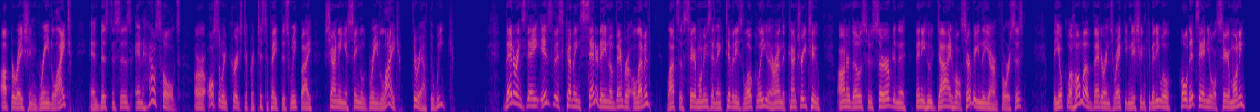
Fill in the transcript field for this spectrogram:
Operation Green Light, and businesses and households are also encouraged to participate this week by shining a single green light throughout the week. Veterans Day is this coming Saturday, November 11th. Lots of ceremonies and activities locally and around the country to honor those who served and the many who died while serving the armed forces. The Oklahoma Veterans Recognition Committee will hold its annual ceremony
